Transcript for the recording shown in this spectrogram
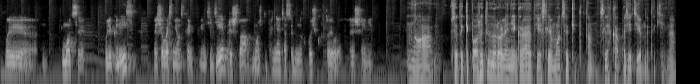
вы э, эмоции улеглись, еще во сне какая-нибудь идея пришла, можете принять особенно очень крутое решение. Ну а все-таки положительную роль они играют, если эмоции какие-то там слегка позитивные такие, да?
